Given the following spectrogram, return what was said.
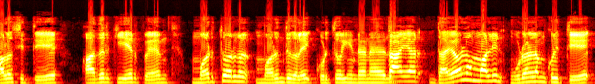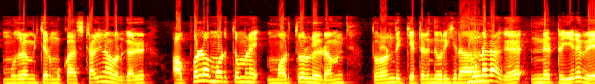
ஆலோசித்து அதற்கு ஏற்ப மருத்துவர்கள் மருந்துகளை கொடுத்து வருகின்றனர். தாயார் தயாளம்மாளின் உடல்நலம் குறித்து முதலமைச்சர் மு ஸ்டாலின் அவர்கள் அப்போலோ மருத்துவமனை மருத்துவர்களிடம் தொடர்ந்து கேட்டறிந்து வருகிறார். முன்னதாக நேற்று இரவே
